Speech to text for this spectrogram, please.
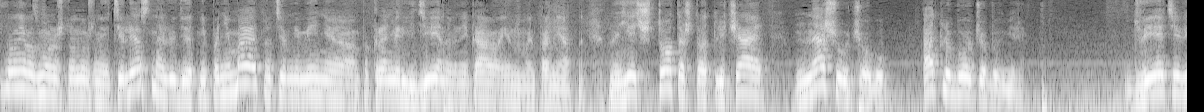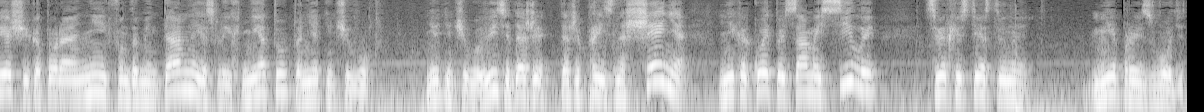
Вполне возможно, что нужно и телесно, люди это не понимают, но тем не менее, по крайней мере, идея наверняка им понятна. Но есть что-то, что отличает нашу учебу от любой учебы в мире. Две эти вещи, которые они фундаментальны, если их нету, то нет ничего. Нет ничего. Видите, даже, даже произношение – никакой той самой силы сверхъестественной не производит.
